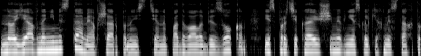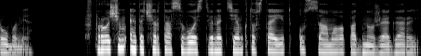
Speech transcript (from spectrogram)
Но явно не местами обшарпанные стены подвала без окон и с протекающими в нескольких местах трубами. Впрочем, эта черта свойственна тем, кто стоит у самого подножия горы.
